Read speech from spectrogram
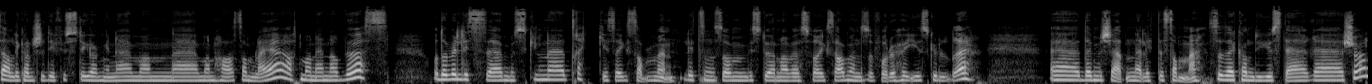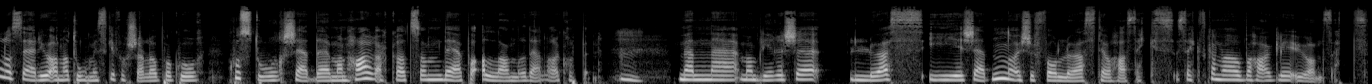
særlig kanskje de første gangene man, eh, man har samleie, at man er nervøs. Og da vil disse musklene trekke seg sammen. Litt sånn som hvis du er nervøs for eksamen, så får du høye skuldre. Eh, Det med skjeden er litt det samme, så det kan du justere sjøl. Og så er det jo anatomiske forskjeller på hvor, hvor stor skjede man har, akkurat som det er på alle andre deler av kroppen. Men eh, man blir ikke løs i skjeden, og ikke for løs til å ha sex. Sex kan være behagelig uansett.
